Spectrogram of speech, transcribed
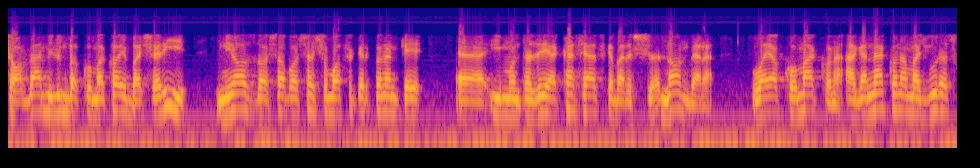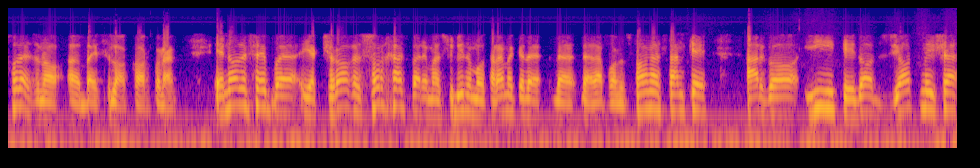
14 میلیون به کمک های بشری نیاز داشته باشه شما فکر کنن که این منتظر کسی است که برش نان بره. و یا کمک کنه. اگر نکنه مجبور است خود از اونا به اصلاح کار کنند. اینا یک چراغ سرخ است برای مسئولین محترم که در, در افغانستان هستند که هرگاه این تعداد زیاد میشه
